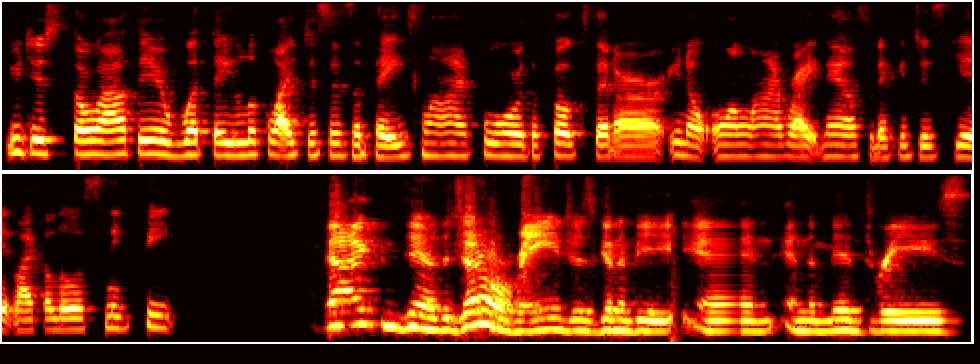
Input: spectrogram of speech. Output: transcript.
you just throw out there what they look like just as a baseline for the folks that are, you know, online right now so they can just get like a little sneak peek? I, you know, the general range is going to be in in the mid threes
